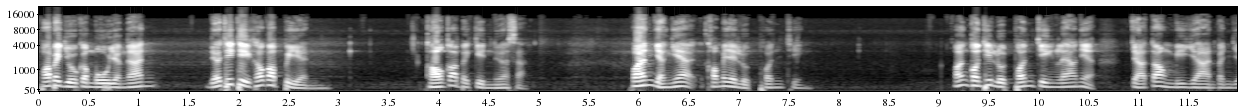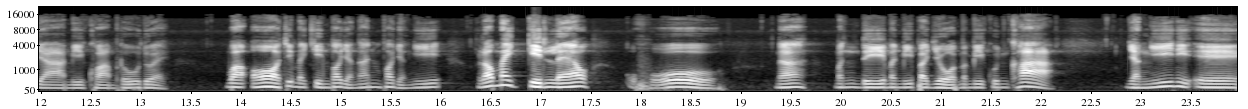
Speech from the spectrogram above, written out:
พอไปอยู่กับหมูอย่างนั้น เดี๋ยวทิฏฐิเขาก็เปลี่ยนเขาก็ไปกินเนื้อสัตว์ เพราะฉะนั้นอย่างเงี้ยเขาไม่ได้หลุดพ้นจริง เพราะฉะนั้นคนที่หลุดพ้นจริงแล้วเนี่ยจะต้องมีญาณปัญญามีความรู้ด้วย ว่าอ๋อที่ไม่กินเพราะอย่างนั้นเพราะอย่างนี้ แล้วไม่กินแล้วโอ้โหนะ มันดีมันมีประโยชน์มันมีคุณค่า อย่างนี้นี่เอง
